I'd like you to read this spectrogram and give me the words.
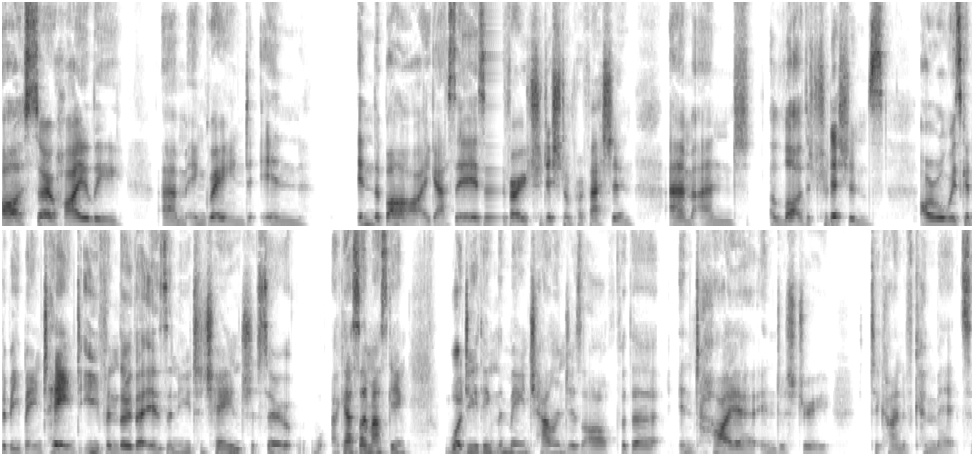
are so highly um, ingrained in in the bar? I guess it is a very traditional profession, um, and a lot of the traditions are always going to be maintained, even though there is a need to change. So, I guess I'm asking, what do you think the main challenges are for the entire industry to kind of commit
